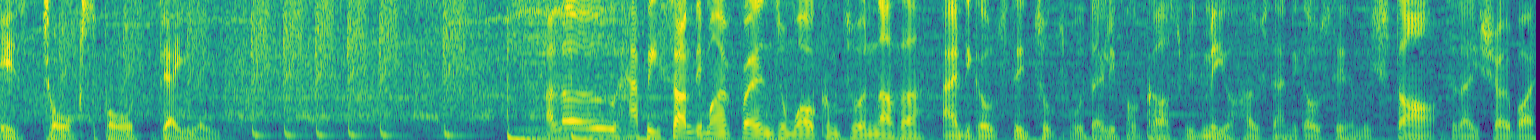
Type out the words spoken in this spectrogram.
is Talksport Daily. Hello, happy Sunday, my friends, and welcome to another Andy Goldstein Talksport Daily podcast with me, your host, Andy Goldstein. And we start today's show by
